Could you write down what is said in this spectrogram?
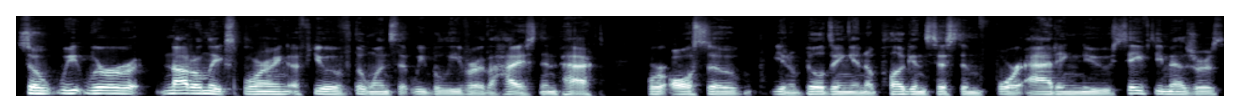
So we, we're not only exploring a few of the ones that we believe are the highest impact, we're also, you know, building in a plugin system for adding new safety measures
